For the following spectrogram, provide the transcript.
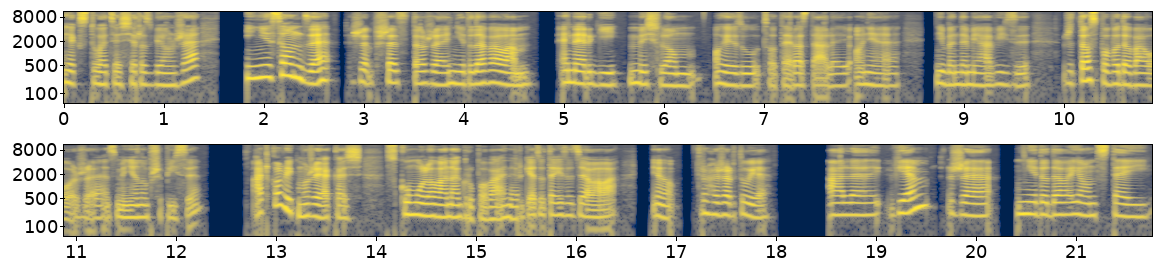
jak sytuacja się rozwiąże i nie sądzę, że przez to, że nie dodawałam energii myślom, o Jezu, co teraz dalej, o nie, nie będę miała wizy, że to spowodowało, że zmieniono przepisy. Aczkolwiek może jakaś skumulowana grupowa energia tutaj zadziałała. Nie no, trochę żartuję, ale wiem, że nie dodając tej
